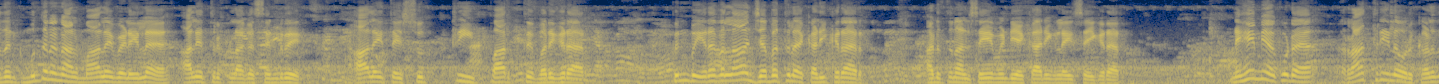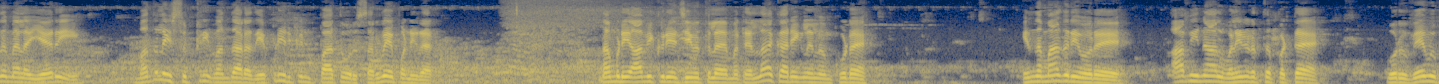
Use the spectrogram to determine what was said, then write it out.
அதற்கு முந்தின நாள் மாலை வேளையில் ஆலயத்திற்குள்ளாக சென்று ஆலயத்தை சுத் சுற்றி பார்த்து வருகிறார். பின்பு இரவெல்லாம் ஜெபத்தில் கழிக்கிறார். அடுத்த நாள் செய்ய வேண்டிய காரியங்களை செய்கிறார். நெஹேமியா கூட ராத்திரியில் ஒரு கழுது மேலே ஏறி மதலை சுற்றி வந்தார். அது எப்படி இருக்குன்னு பார்த்து ஒரு சர்வே பண்ணுகிறார். நம்முடைய ஆவிக்குரிய ஜீவத்தில் மற்ற எல்லா காரியங்களிலும் கூட இந்த மாதிரி ஒரு ஆவினால் வழிநடத்தப்பட்ட ஒரு வேவு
